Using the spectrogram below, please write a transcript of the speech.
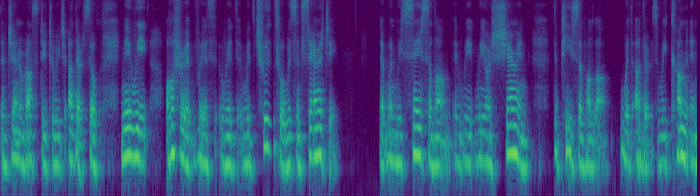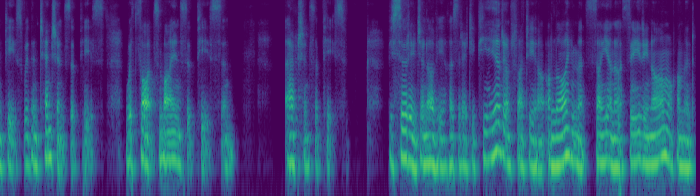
of generosity to each other. So may we offer it with, with, with truthful, with sincerity, that when we say salam, we, we are sharing the peace of Allah with others. We come in peace, with intentions of peace, with thoughts, minds of peace, and actions of peace. بسر جناب حضرت پیر الفاتحه اللهم سيدنا سيدنا محمد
